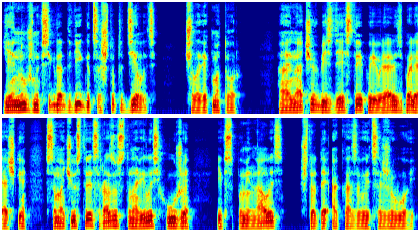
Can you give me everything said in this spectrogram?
Ей нужно всегда двигаться, что-то делать. Человек-мотор. А иначе в бездействии появлялись болячки, самочувствие сразу становилось хуже, и вспоминалось, что ты, оказывается, живой.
